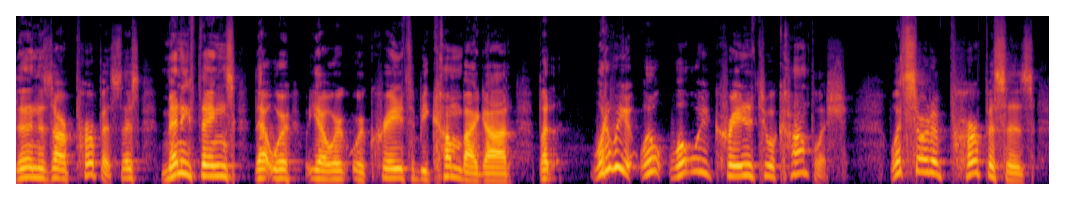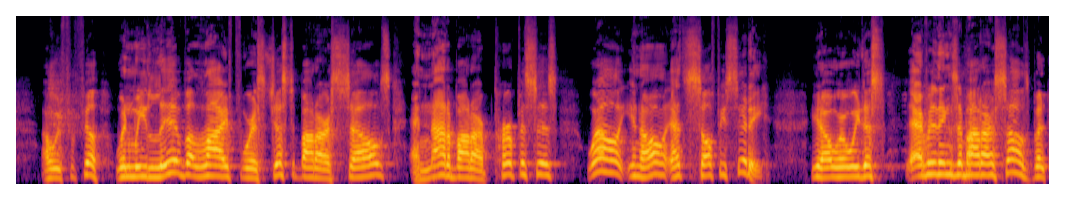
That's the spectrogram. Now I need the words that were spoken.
then is our purpose. There's many things that we're, you know, we're, we're created to become by God, but what are we, what, what were we created to accomplish? What sort of purposes are we fulfilled? When we live a life where it's just about ourselves and not about our purposes, well, you know, that's selfie city, you know, where we just, everything's about ourselves. But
